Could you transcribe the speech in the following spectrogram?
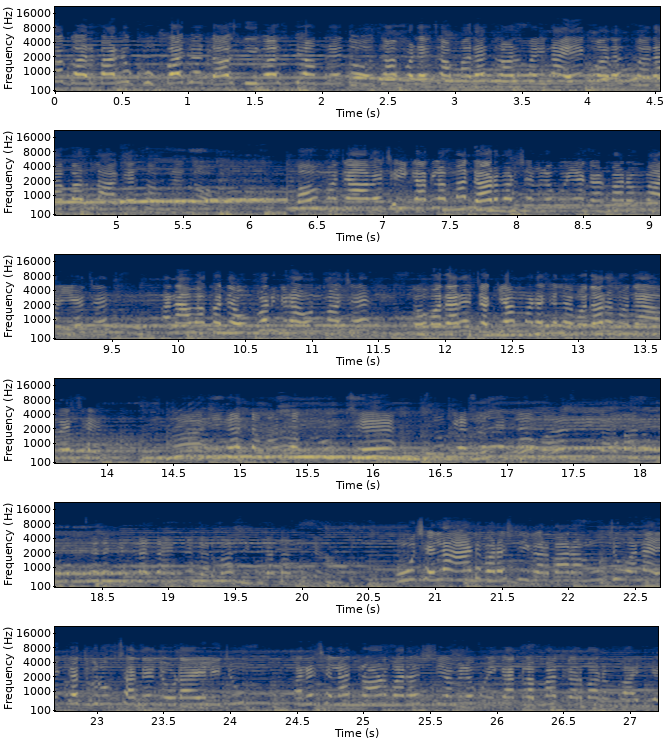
તો ગરબાનું ખૂબ જ દસ દિવસ બી અમને તો ઓછા પડે છે. અમારા ત્રણ મહિના એક વર્ષ બરાબર લાગે ગ્રાઉન્ડમાં દર વર્ષે અમે લોકો અહીંયા ગરબા રમવા આવીએ છીએ. અને આ વખતે ઓપન ગ્રાઉન્ડમાં છે તો વધારે જગ્યા મળે છે એટલે વધારે મજા આવે છે. હું છેલ્લા આઠ વર્ષથી ગરબા રમું છું અને એક જ ગ્રુપ સાથે જોડાયેલી છું. અને છેલ્લા ત્રણ વર્ષથી અમે લોકો એકા ક્લબમાં જ ગરબા રમવા આવીએ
